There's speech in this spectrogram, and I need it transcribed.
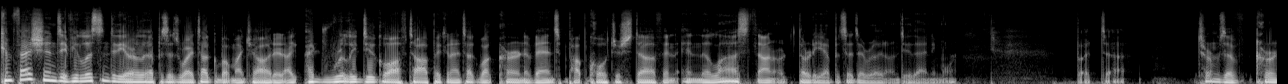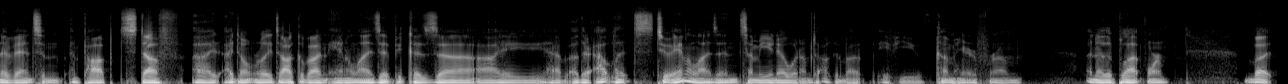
Confessions, if you listen to the early episodes where I talk about my childhood, I, I really do go off topic and I talk about current events and pop culture stuff. And in the last know, 30 episodes, I really don't do that anymore. But uh, in terms of current events and, and pop stuff, I, I don't really talk about and analyze it because uh, I have other outlets to analyze. And some of you know what I'm talking about if you've come here from another platform. But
